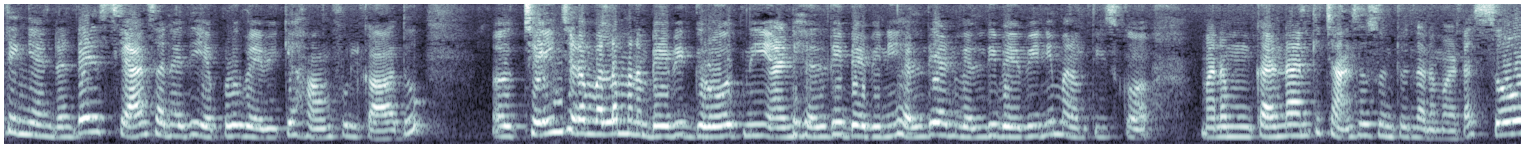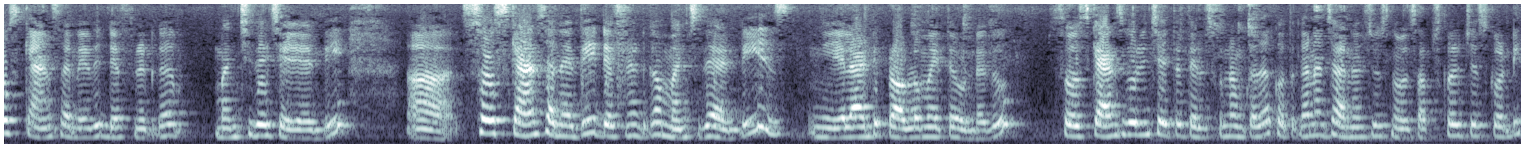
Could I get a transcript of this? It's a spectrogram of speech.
థింగ్ ఏంటంటే స్కాన్స్ అనేది ఎప్పుడు బేబీకి హార్మ్ఫుల్ కాదు. చేయించడం వల్ల మనం బేబీ గ్రోత్ని అండ్ హెల్దీ బేబీని హెల్దీ అండ్ వెల్దీ బేబీని మనం తీసుకో మనం కనడానికి ఛాన్సెస్ ఉంటుంది అనమాట సో స్కాన్స్ అనేది డెఫినెట్గా మంచిదే చేయండి. సో స్కాన్స్ అనేది డెఫినెట్గా మంచిదే అండి. ఎలాంటి ప్రాబ్లం అయితే ఉండదు. సో స్కాన్స్ గురించి అయితే తెలుసుకున్నాం కదా. కొత్తగా నా ఛానల్ చూసిన సబ్స్క్రైబ్ చేసుకోండి.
